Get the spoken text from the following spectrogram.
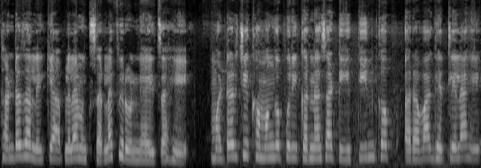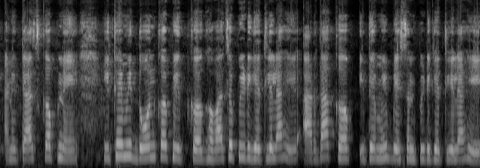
थंड झाले की आपल्याला मिक्सरला फिरून घ्यायचं आहे. मटरची खमंग पुरी करण्यासाठी तीन कप रवा घेतलेला आहे आणि त्याच कपने इथे मी दोन कप इतकं गव्हाचं पीठ घेतलेलं आहे. अर्धा कप इथे मी बेसन पीठ घेतलेलं आहे.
